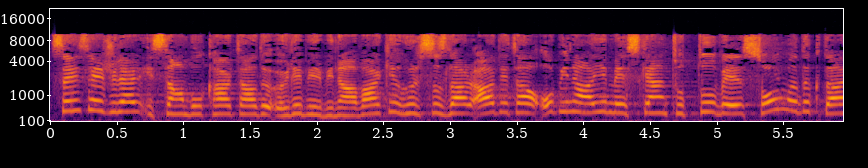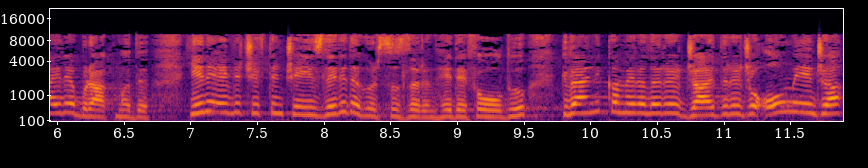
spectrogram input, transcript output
Sayın seyirciler İstanbul Kartal'da öyle bir bina var ki hırsızlar adeta o binayı mesken tuttu ve sormadık daire bırakmadı. Yeni evli çiftin çeyizleri de hırsızların hedefi oldu. Güvenlik kameraları caydırıcı olmayınca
